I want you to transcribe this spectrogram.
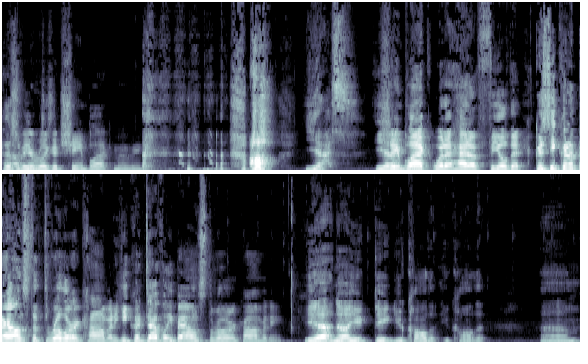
This would be a really good Shane Black movie. Oh, yes. Yeah. Shane Black would have had a field day because he could have balanced the thriller and comedy. He could definitely balance thriller and comedy. Yeah, no, you you, you called it. You called it. Um,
